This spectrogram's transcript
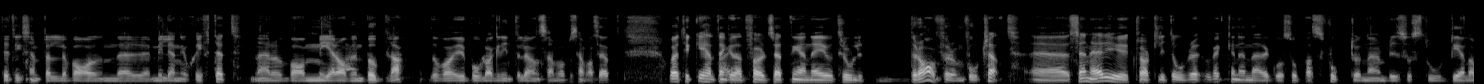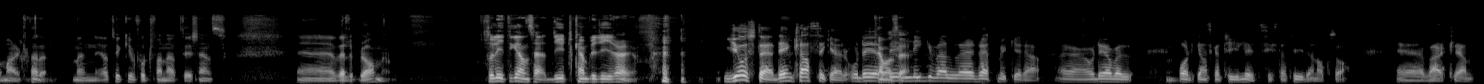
det till exempel var under millennieskiftet när det var mer av en bubbla. Då var ju bolagen inte lönsamma på samma sätt. Och jag tycker helt enkelt att förutsättningarna är otroligt bra för dem fortsatt. Eh, sen är det ju klart lite oroväckande när det går så pass fort och när det blir så stor del av marknaden. Men jag tycker fortfarande att det känns eh, väldigt bra med dem. Så lite grann så här, dyrt kan bli dyrare. Just det, det är en klassiker och det, det ligger väl rätt mycket i det. Eh, och det har väl mm. varit ganska tydligt sista tiden också. Eh, verkligen.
